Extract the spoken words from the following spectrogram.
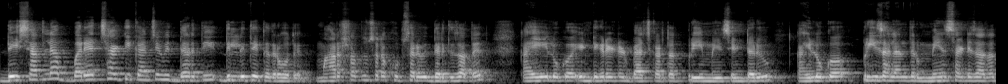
देशातल्या बऱ्याचशा ठिकाणचे विद्यार्थी दिल्लीत एकत्र होत आहेत. महाराष्ट्रातून सुद्धा खूप सारे विद्यार्थी जात आहेत. काही लोक इंटिग्रेटेड बॅच करतात प्री मेन्स इंटरव्ह्यू काही लोक प्री झाल्यानंतर मेन्ससाठी जातात.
